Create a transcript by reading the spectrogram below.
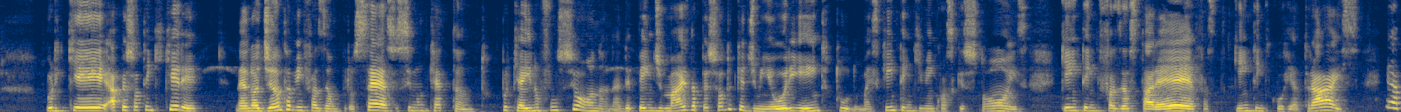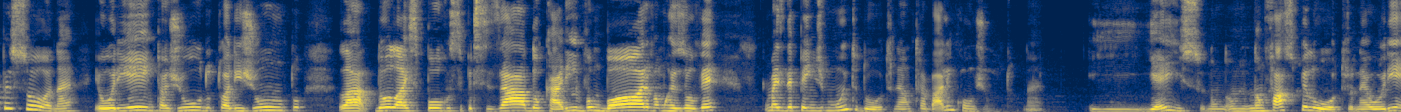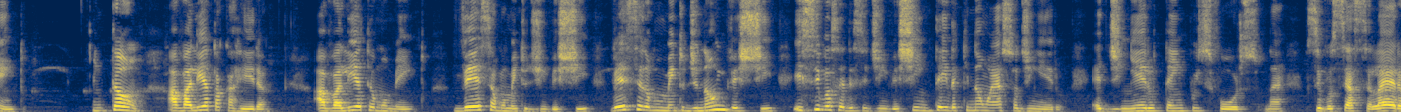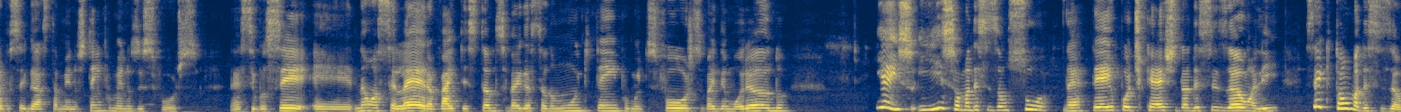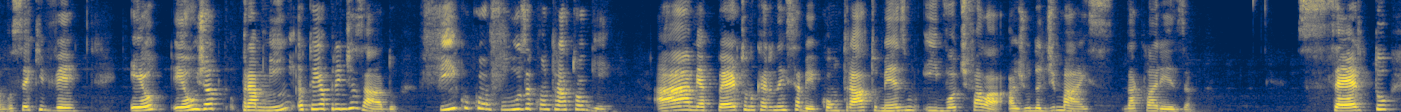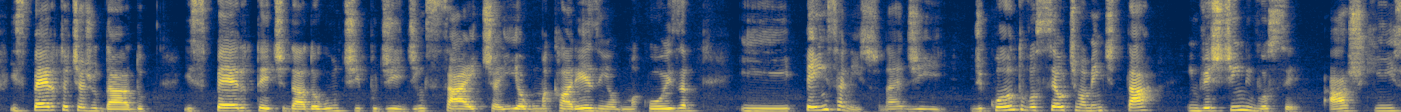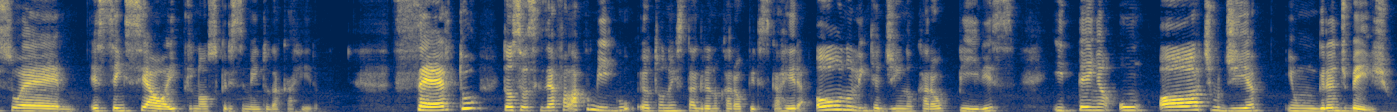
porque a pessoa tem que querer. Né? Não adianta vir fazer um processo se não quer tanto, porque aí não funciona, né? Depende mais da pessoa do que de mim. Eu oriento tudo, mas quem tem que vir com as questões, quem tem que fazer as tarefas, quem tem que correr atrás, é a pessoa, né? Eu oriento, ajudo, tô ali junto, lá dou lá esporro se precisar, dou carinho, vambora, vamos resolver. Mas depende muito do outro, né? É um trabalho em conjunto, né? E, e é isso, não, não, faço pelo outro, né? Eu oriento. Então, avalia a tua carreira, avalia teu momento, Vê se é o momento de investir, vê se é o momento de não investir. E se você decidir investir, entenda que não é só dinheiro, é dinheiro, tempo e esforço, né? Se você acelera, você gasta menos tempo, menos esforço. Né? Se você é, não acelera, vai testando, você vai gastando muito tempo, muito esforço, vai demorando. E é isso, e isso é uma decisão sua, né? Tem aí o podcast da decisão ali. Você que toma a decisão, você que vê. Eu, eu já, para mim, eu tenho aprendizado. Fico confusa, contrato alguém. Ah, me aperto, não quero nem saber. Contrato mesmo e vou te falar, ajuda demais, dá clareza. Certo? Espero ter te ajudado. Espero ter te dado algum tipo de, de insight aí, alguma clareza em alguma coisa. E pensa nisso, né? De, de quanto você ultimamente está investindo em você. Acho que isso é essencial aí para o nosso crescimento da carreira certo? Então, se você quiser falar comigo, eu tô no Instagram no Carol Pires Carreira ou no LinkedIn no Carol Pires. E tenha um ótimo dia e um grande beijo.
